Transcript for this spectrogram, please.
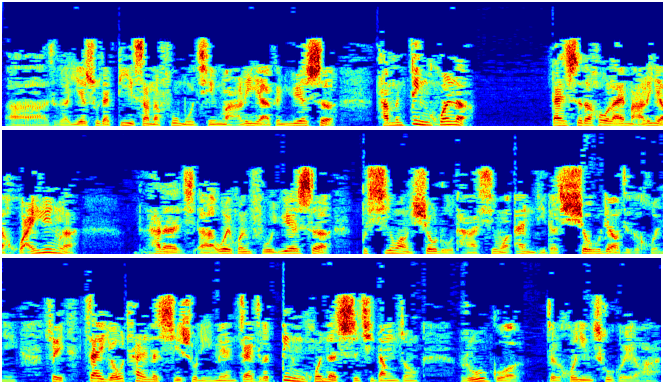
呃，这个耶稣在地上的父母亲玛利亚跟约瑟，他们订婚了，但是呢，后来玛利亚怀孕了，他的呃未婚夫约瑟不希望羞辱她，希望暗地的休掉这个婚姻，所以在犹太人的习俗里面，在这个订婚的时期当中，如果这个婚姻出轨的话。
